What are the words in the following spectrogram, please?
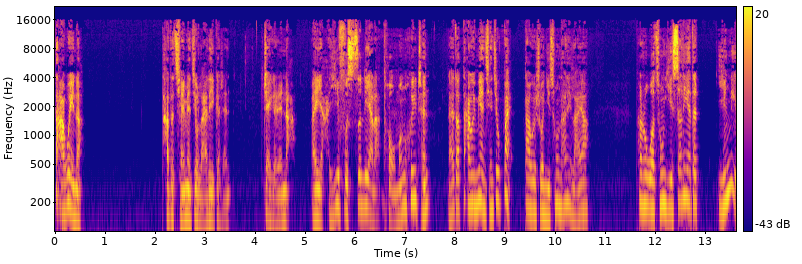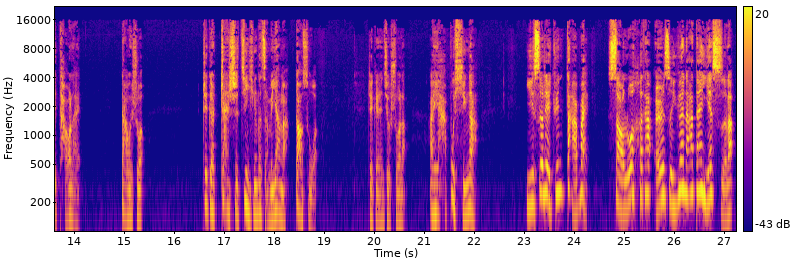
大卫呢，他的前面就来了一个人，这个人呐、哎呀，衣服撕裂了，头蒙灰尘，来到大卫面前就拜。大卫说：“你从哪里来呀、他说：“我从以色列的营里逃来。”大卫说：“这个战事进行的怎么样啊？告诉我。”这个人就说了：“哎呀，不行啊！以色列军大败，扫罗和他儿子约拿丹也死了。”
